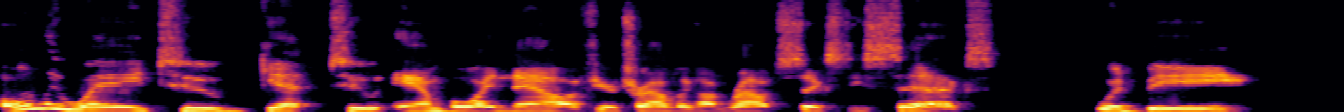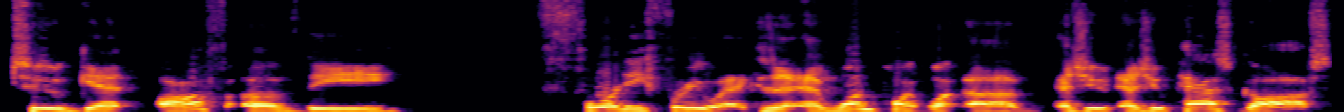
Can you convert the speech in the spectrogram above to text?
only way to get to Amboy now, if you're traveling on Route 66, would be to get off of the 40 freeway because at one point uh, as you as you pass Goffs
